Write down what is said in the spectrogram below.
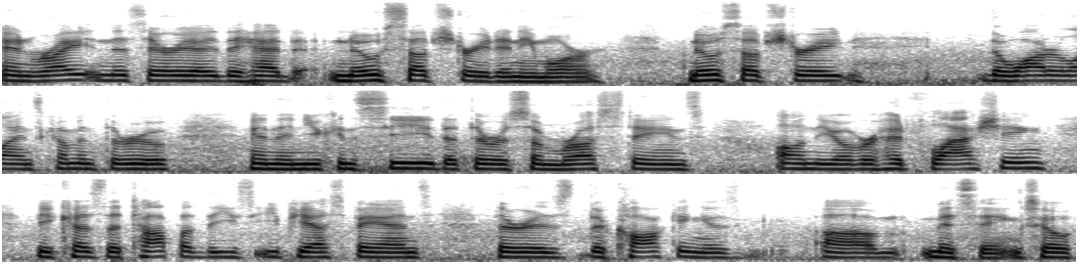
and right in this area they had no substrate anymore. No substrate, the water lines coming through and then you can see that there was some rust stains on the overhead flashing because the top of these EPS bands there is the caulking is um, missing so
